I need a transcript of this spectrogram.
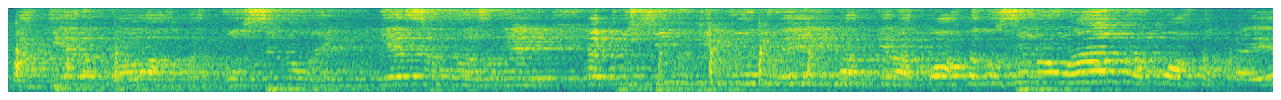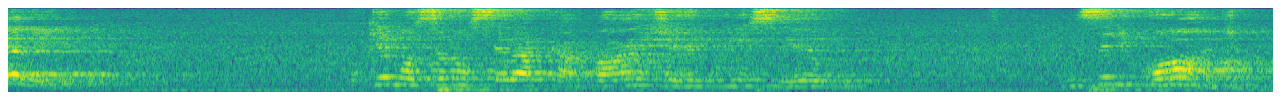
bater a porta, você não reconheça a voz dele. É possível que quando ele bater a porta, você não abra a porta para ele. Porque você não será capaz de reconhecê-lo. Misericórdia.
